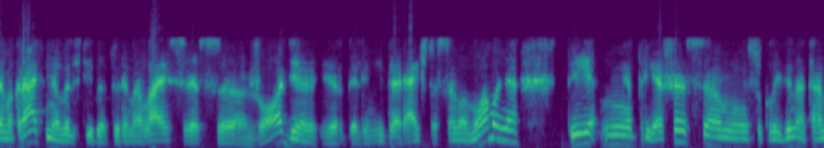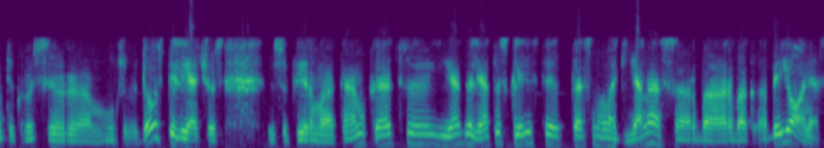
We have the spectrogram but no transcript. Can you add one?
demokratinė valstybė, turime laisvės žodį ir galimybę reikšti savo nuomonę, tai priešas suklaidina tam tikrus ir mūsų vidaus piliečius, visų pirma, tam, kad jie galėtų skleisti tas melagienas arba, arba abejonės.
